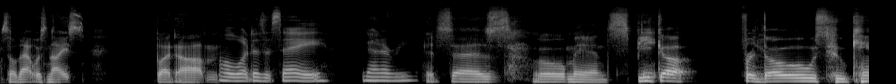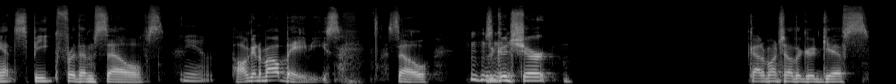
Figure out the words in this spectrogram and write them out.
so that was nice. But um, Well, what does it say? You gotta read it. it says, "Oh man, speak up for Yeah. those who can't speak for themselves." Yeah. Talking about babies. So it was a good shirt. Got a bunch of other good gifts.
